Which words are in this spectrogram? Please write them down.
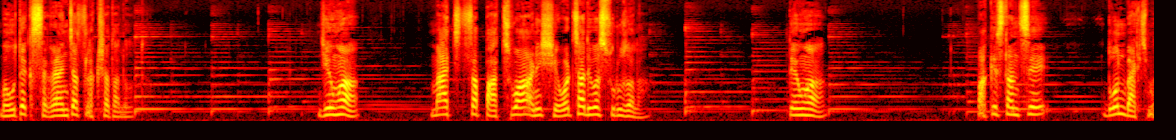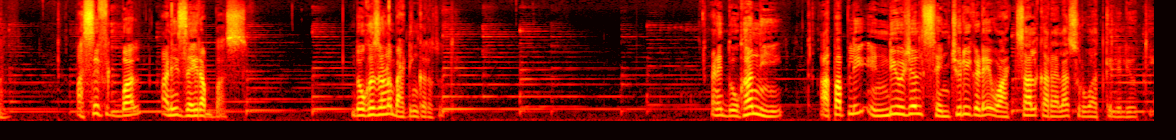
बहुतेक सगळ्यांच्याच लक्षात आलं होतं. जेव्हा मॅचचा पाचवा आणि शेवटचा दिवस सुरू झाला तेव्हा पाकिस्तानचे दोन बॅट्समन आसिफ इक्बाल आणि झहीर अब्बास दोघंजणं बॅटिंग करत होते. आणि दोघांनीही आपापली इंडिव्हिज्युअल सेंचुरीकडे वाटचाल करायला सुरुवात केलेली होती.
